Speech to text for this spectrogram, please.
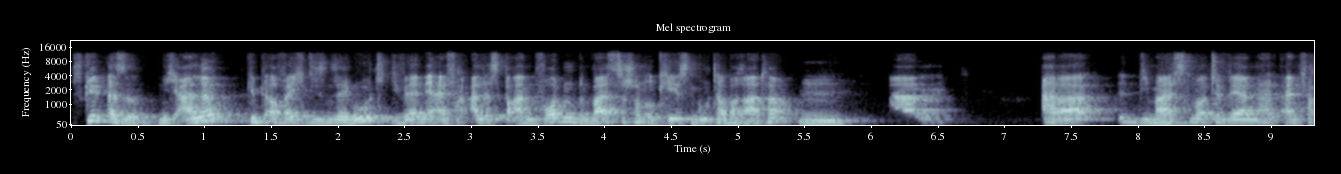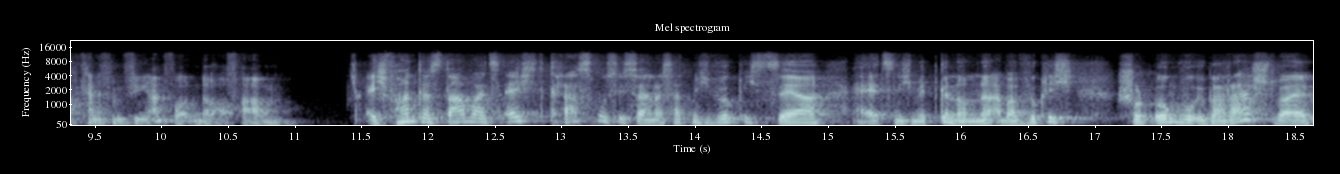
Es gibt also nicht alle, gibt auch welche, die sind sehr gut, die werden dir einfach alles beantworten, dann weißt du schon, okay, ist ein guter Berater. Mhm. Ähm, aber die meisten Leute werden halt einfach keine vernünftigen Antworten darauf haben. Ich fand das damals echt krass, muss ich sagen. Das hat mich wirklich sehr, ja, jetzt nicht mitgenommen, ne, aber wirklich schon irgendwo überrascht, weil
